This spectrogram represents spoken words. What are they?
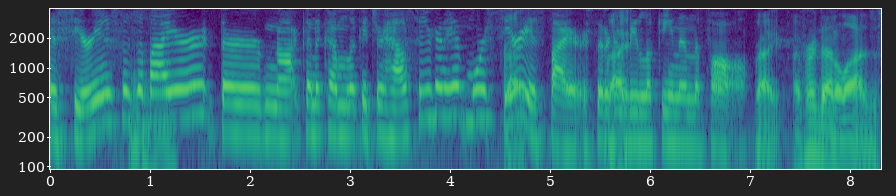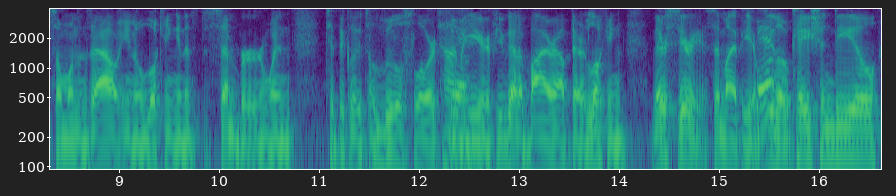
as serious as a mm-hmm. buyer, they're not going to come look at your house. So you're going to have more serious right. buyers that are right. going to be looking in the fall. Right. I've heard that a lot. If someone is out, you know, looking and it's December when typically it's a little slower time yeah. of year, if you've got a buyer out there looking, they're serious. It might be a yeah. relocation deal,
